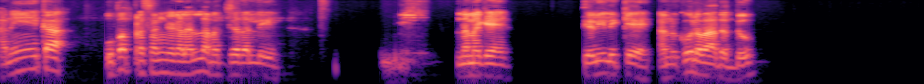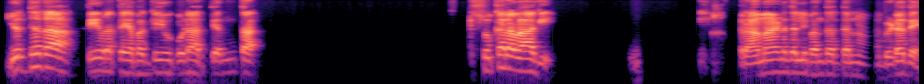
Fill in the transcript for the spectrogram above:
ಅನೇಕ ಉಪಪ್ರಸಂಗಗಳೆಲ್ಲ ಮಧ್ಯದಲ್ಲಿ ನಮಗೆ ತಿಳಿಲಿಕ್ಕೆ ಅನುಕೂಲವಾದದ್ದು. ಯುದ್ಧದ ತೀವ್ರತೆಯ ಬಗ್ಗೆಯೂ ಕೂಡ ಅತ್ಯಂತ ಸುಕರವಾಗಿ ರಾಮಾಯಣದಲ್ಲಿ ಬಂದದ್ದನ್ನು ಬಿಡದೆ,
